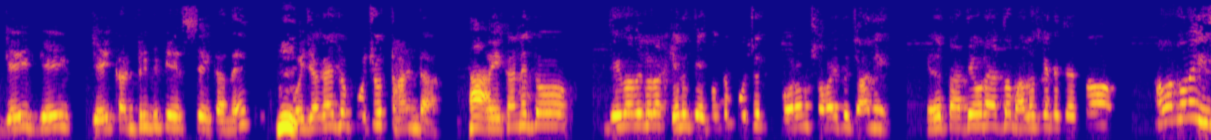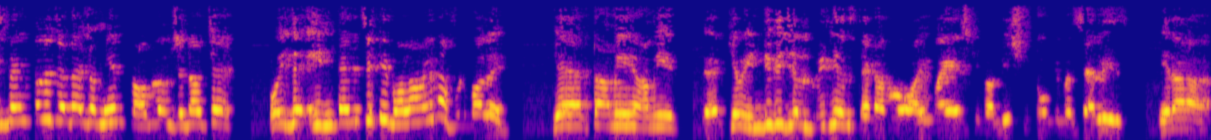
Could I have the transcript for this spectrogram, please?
যেই যেই যেই কান্ট্রি থেকে এসছে এখানে ওই জায়গায় তো প্রচুর ঠান্ডা। হ্যাঁ। এখানে তো যেভাবে ওরা খেলেছে এখন তো প্রচুর গরম সবাই তো জানে। কিন্তু তাতে ওরা এত ভালো খেলেছে তো আমার মনে হয় ইস্ট বেঙ্গলে যেটা একটা মেন প্রবলেম সেটা হচ্ছে ওই যে ইন্টেন্সিটি বলা হয় না ফুটবলে যে একটা আমি আমি কেউ ইন্ডিভিজুয়াল ব্রিলিয়েন্স দেখাবো হয় মহেশ কিংবা বিষ্ণু কিংবা স্যালিস এরা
